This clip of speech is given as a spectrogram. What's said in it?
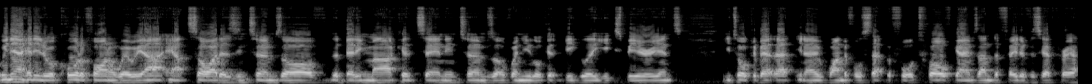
We now head into a quarterfinal where we are outsiders in terms of the betting markets and in terms of when you look at big league experience. You talked about that, you know, wonderful stat before: twelve games undefeated for South Korea.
